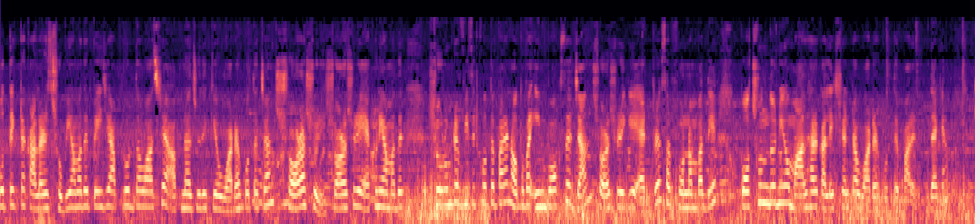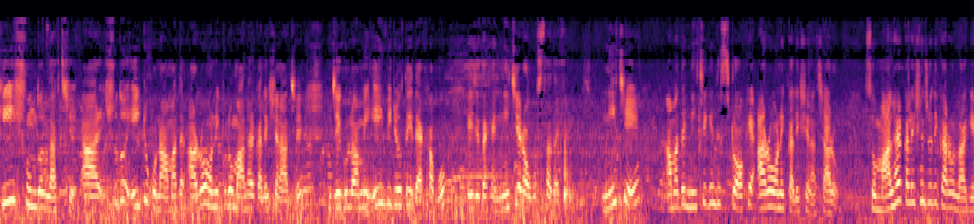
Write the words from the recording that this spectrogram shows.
প্রত্যেকটা কালারের ছবি আমাদের পেজে আপলোড দেওয়া আছে। আপনারা যদি কেউ অর্ডার করতে চান, সরাসরি সরাসরি এখনই আমাদের শোরুমটা ভিজিট করতে পারেন অথবা ইনবক্সে যান, সরাসরি গিয়ে অ্যাড্রেস আর ফোন নাম্বার দিয়ে পছন্দনীয় মালহার কালেকশনটা অর্ডার করতে পারেন। দেখেন, কি সুন্দর লাগছে। আর শুধু এইটুকু না, আমাদের আরও অনেকগুলো মালহার কালেকশন আছে, যেগুলো আমি এই ভিডিওতেই দেখাবো। এই যে দেখেন, নিচের অবস্থা দেখেন। নিচে, আমাদের নিচে কিন্তু স্টকে আরও অনেক কালেকশন আছে আরও সো মালহার কালেকশন যদি কারও লাগে,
